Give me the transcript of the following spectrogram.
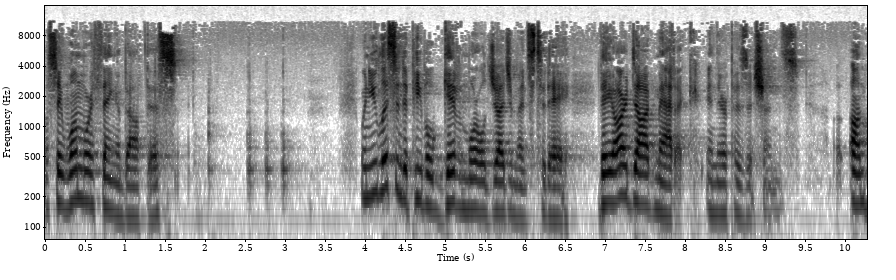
I'll say one more thing about this. When you listen to people give moral judgments today, they are dogmatic in their positions on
